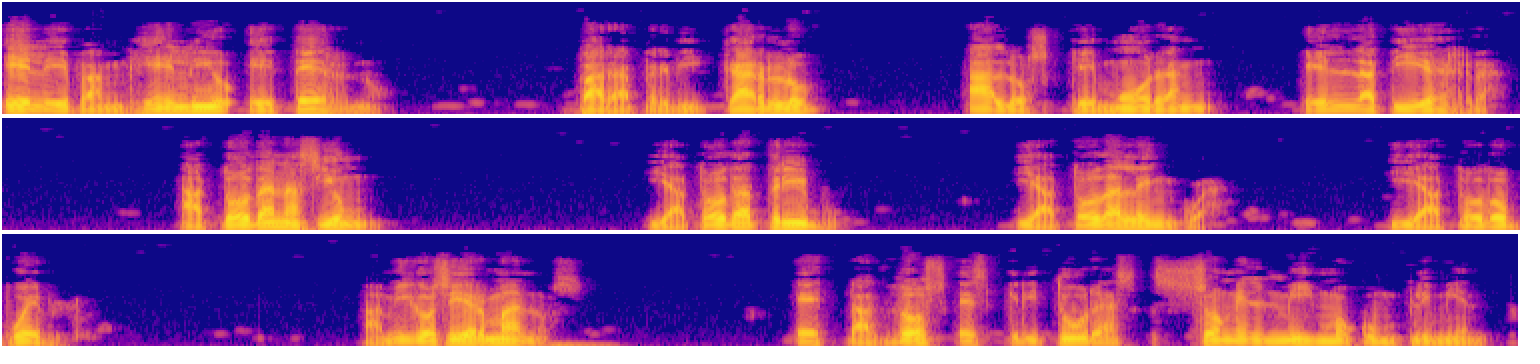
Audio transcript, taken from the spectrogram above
el Evangelio eterno, para predicarlo a los que moran en la tierra, a toda nación, y a toda tribu, y a toda lengua y a todo pueblo. Amigos y hermanos, estas dos escrituras son el mismo cumplimiento.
